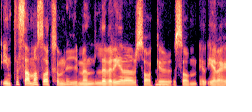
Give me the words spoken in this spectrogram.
inte samma sak som ni, men levererar saker mm. som era,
